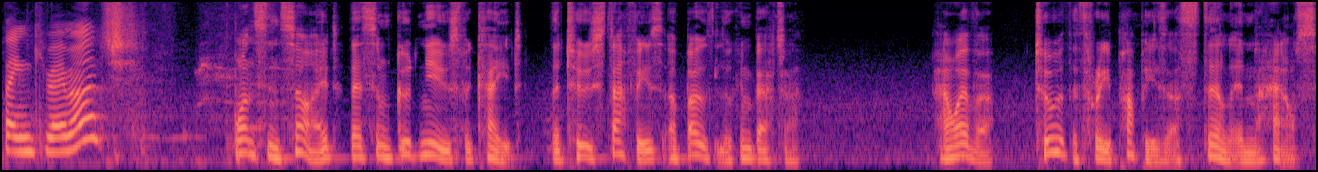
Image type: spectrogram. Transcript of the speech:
Thank you very much. Once inside, there's some good news for Kate. The two staffies are both looking better. However, two of the three puppies are still in the house.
